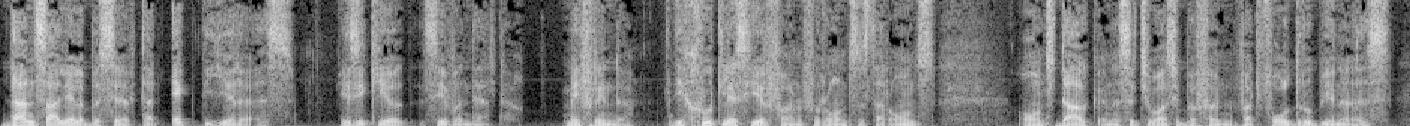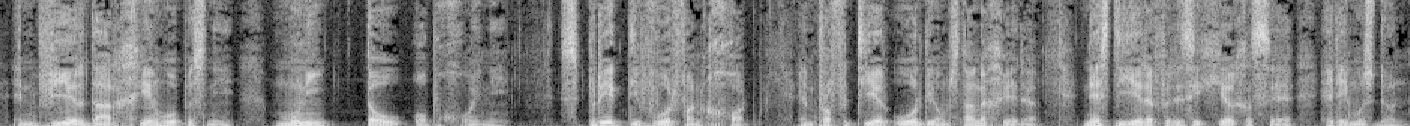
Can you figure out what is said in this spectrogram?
dan sal julle besef dat ek die Here is. Esekiel 37. My vriende, die groot les hiervan vir ons is dat ons ons dalk in 'n situasie bevind wat vol droebene is en weer daar geen hoop is nie. Moenie tou opgooi nie. Spreek die woord van God en profeteer oor die omstandighede nes die Here vir Esegiel gesê het hy moes doen.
